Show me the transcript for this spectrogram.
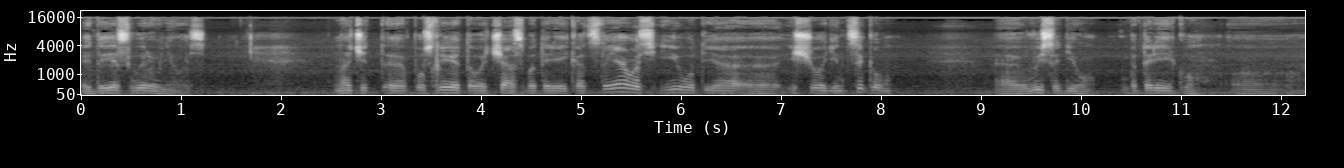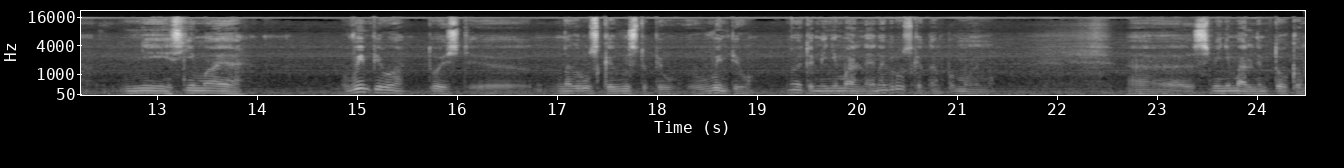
ЭДС выровнялась. Значит, э, после этого час батарейка отстоялась, и вот я э, еще один цикл э, высадил батарейку, э, не снимая вымпела, то есть э, нагрузкой выступил вымпел. Ну, это минимальная нагрузка там, по-моему. Э, с минимальным током.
